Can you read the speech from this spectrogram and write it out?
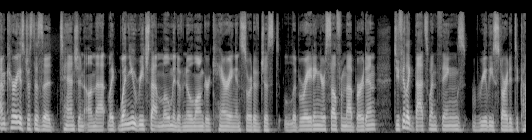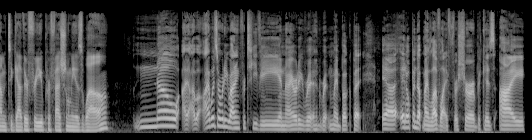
I'm curious, just as a tangent on that, like when you reach that moment of no longer caring and sort of just liberating yourself from that burden, do you feel like that's when things really started to come together for you professionally as well? No, I, I was already writing for TV and I already had written my book, but uh, it opened up my love life for sure because I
